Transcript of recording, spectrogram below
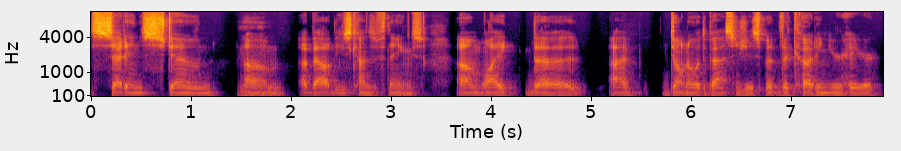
set in stone um, about these kinds of things. Um, like the I don't know what the passage is, but the cutting your hair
